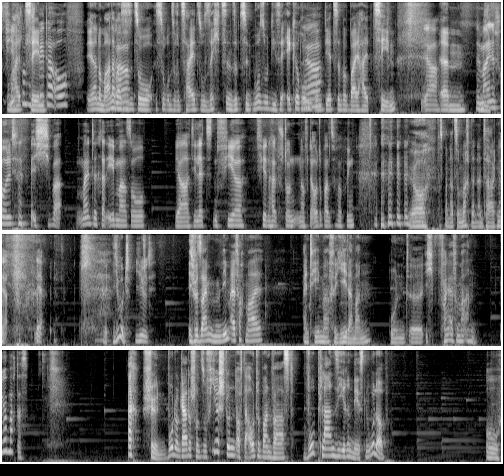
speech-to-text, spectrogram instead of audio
Um vier halb Stunden zehn. später auf. Ja, normalerweise Ja. Sind so, ist so unsere Zeit so 16, 17 Uhr, so diese Ecke rum. Ja. Und jetzt sind wir bei halb zehn. Ja, Ähm, meine Schuld. Ich war, meinte gerade eben mal so, ja, die letzten vier, viereinhalb Stunden auf der Autobahn zu verbringen. ja, was man halt so macht an einem Tag, ne? Ja. Ja, Gut. gut. Ich würde sagen, wir nehmen einfach mal ein Thema für jedermann. Und äh, ich fange einfach mal an. Ja, mach das. Ach, schön. Wo du gerade schon so vier Stunden auf der Autobahn warst, wo planen Sie Ihren nächsten Urlaub? Oh,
